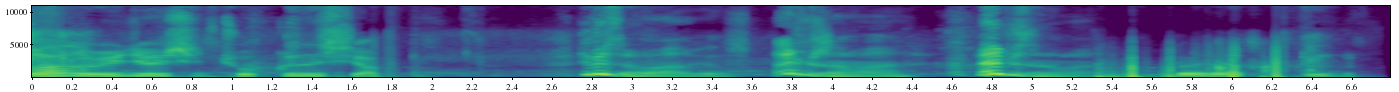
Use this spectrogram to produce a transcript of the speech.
Valla video için çok güzel iş yaptım. Hepsi var arkadaşlar. Hepsi var. Hepsi var. Böyle yapıp.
